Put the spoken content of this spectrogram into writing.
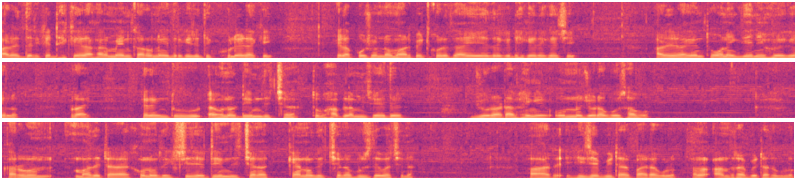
আর এদেরকে ঢেকে রাখার মেন কারণ, এদেরকে যদি খুলে রাখি, এরা প্রচণ্ড মারপিট করে তাই এদেরকে ঢেকে রেখেছি। আর এরা কিন্তু অনেক দিনই হয়ে গেল, প্রায় এরা কিন্তু এখনও ডিম দিচ্ছে না। তো ভাবলাম যে এদের জোড়াটা ভেঙে অন্য জোড়া বসাবো। কারণ মাদিটা এখনও দেখছি যে ডিম দিচ্ছে না, কেন দিচ্ছে না বুঝতে পারছি না। আর এই যে বিটার পায়রাগুলো আন্ধ্রা বিটারগুলো,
